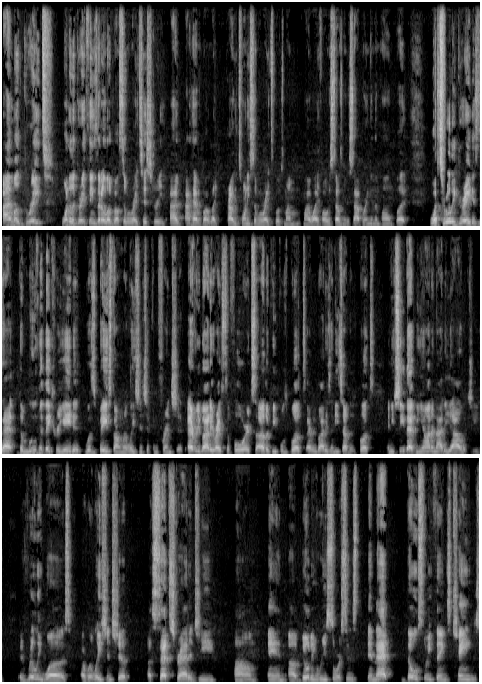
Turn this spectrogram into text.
I'm a great one of the great things that I love about civil rights history, I, I have about like probably 20 civil rights books. My, my wife always tells me to stop bringing them home. But what's really great is that the movement they created was based on relationship and friendship. Everybody writes the forwards to other people's books, everybody's in each other's books. And you see that beyond an ideology, it really was a relationship, a set strategy, um, and uh, building resources. And that those three things changed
